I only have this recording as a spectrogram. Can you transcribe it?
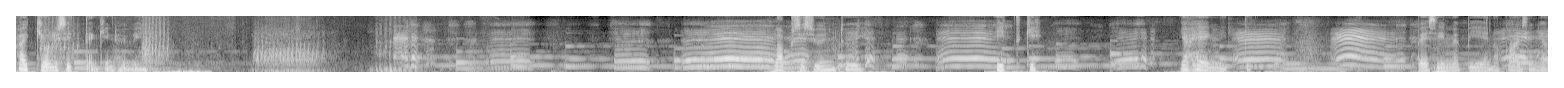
Kaikki oli sittenkin hyvin. Lapsi syntyi, itki ja hengitti. Pesimme pienokaisen ja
